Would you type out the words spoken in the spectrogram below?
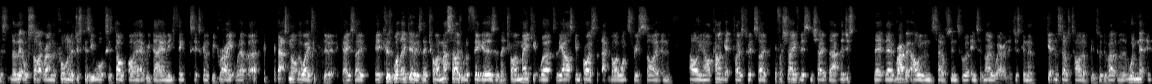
this, the little site around the corner just because he walks his dog by it every day and he thinks it's going to be great, whatever. That's not the way to do it. Okay, so because what they do is they try and massage all the figures and they try and make it work to the asking price that that guy wants for his site, and oh, you know, I can't get close to it. So if I shave this and shave that, they're just they're, they're rabbit holing themselves into a, into nowhere, and they're just going to get themselves tied up into a development that wouldn't it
